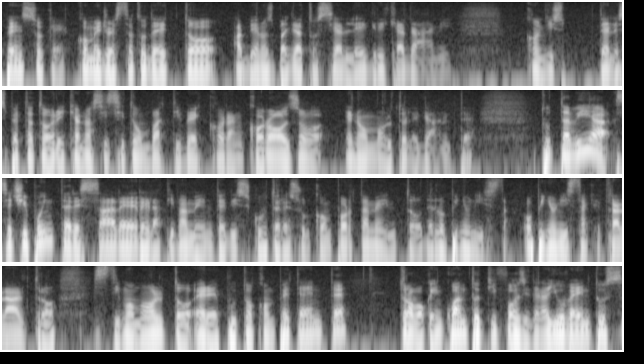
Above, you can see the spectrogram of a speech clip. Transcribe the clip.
penso che, come già è stato detto, abbiano sbagliato sia Allegri che Adani, con gli telespettatori che hanno assistito a un battibecco rancoroso e non molto elegante. Tuttavia, se ci può interessare relativamente discutere sul comportamento dell'opinionista, opinionista che tra l'altro stimo molto e reputo competente, trovo che in quanto tifosi della Juventus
